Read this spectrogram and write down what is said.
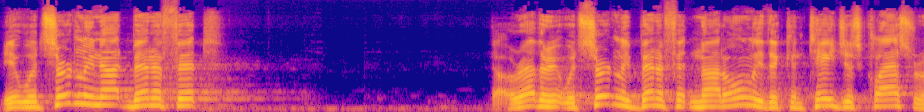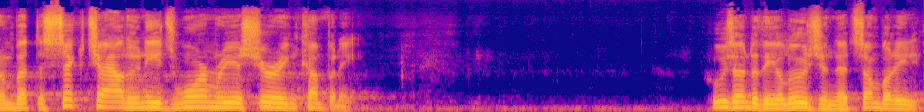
It would certainly not benefit rather, it would certainly benefit not only the contagious classroom, but the sick child who needs warm, reassuring company. Who's under the illusion that somebody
